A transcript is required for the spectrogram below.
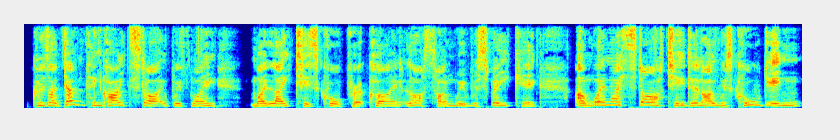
because I don't think I'd started with my my latest corporate client last time we were speaking. And when I started and I was called in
